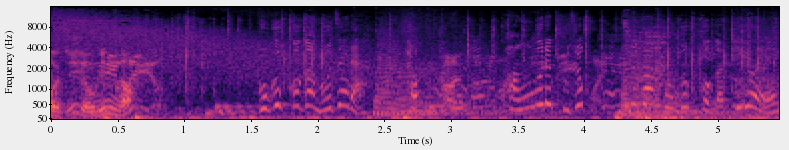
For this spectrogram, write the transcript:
뭐지? 여기 있나? 보급고가 모자라. 더 광물이 부족해. 추가 보급고가 필요해.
